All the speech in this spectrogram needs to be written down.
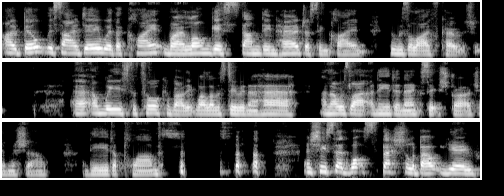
I built this idea with a client, my longest standing hairdressing client, who was a life coach. Uh, and we used to talk about it while I was doing her hair. And I was like, I need an exit strategy, Michelle. I need a plan. and she said, What's special about you?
